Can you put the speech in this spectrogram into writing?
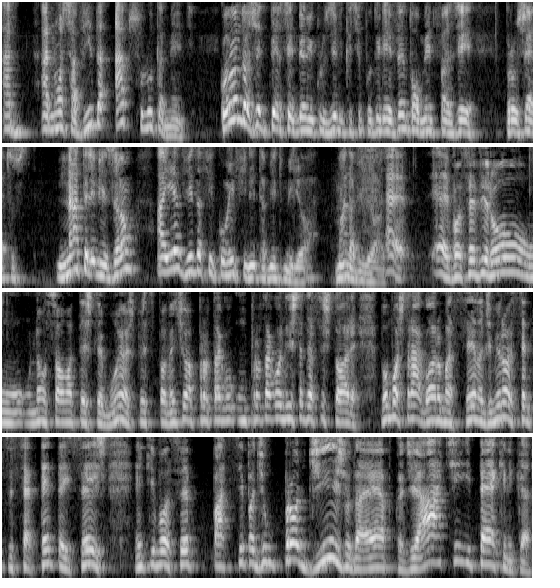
a, a nossa vida absolutamente. Quando a gente percebeu, inclusive, que se poderia eventualmente fazer projetos na televisão, aí a vida ficou infinitamente melhor, maravilhosa. É, é você virou um- não só uma testemunha, mas principalmente uma protago- um protagonista dessa história. Vou mostrar agora uma cena de 1976 em que você participa de um prodígio da época de arte e técnica.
